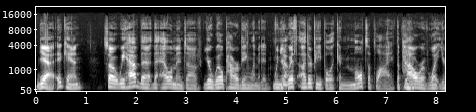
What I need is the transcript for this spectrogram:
Yeah, it can. So we have the the element of your willpower being limited. When you're Yeah. with other people, it can multiply the power of what you're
